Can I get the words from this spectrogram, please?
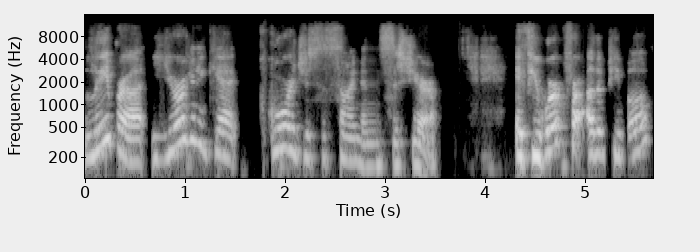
Libra, you're going to get gorgeous assignments this year. If you work for other people,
